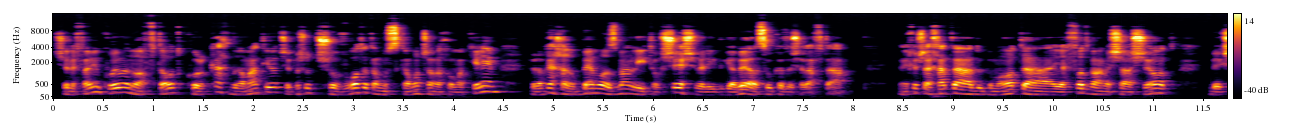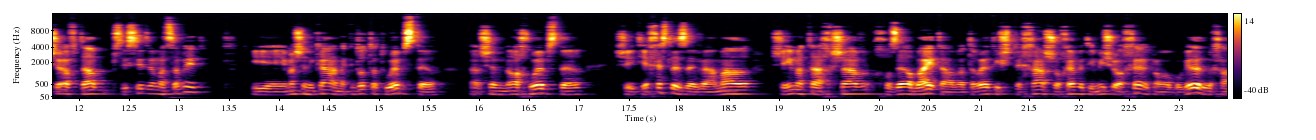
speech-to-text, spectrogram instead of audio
שלפעמים קוראים לנו הפתעות כל כך דרמטיות שפשוט שוברות את המוסכמות שאנחנו מכירים ולוקח הרבה מאוד זמן להתאושש ולהתגבר על סוג כזה של הפתעה. אני חושב שאחת הדוגמאות היפות והמשעשעות בהקשר הפתעה בסיסית ומצבית היא מה שנקרא אנקדוטת ובסטר על שם נוח ובסטר שהתייחס לזה ואמר שאם אתה עכשיו חוזר הביתה ואתה רואה את אשתך שוכבת עם מישהו אחר כלומר בוגדת בך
